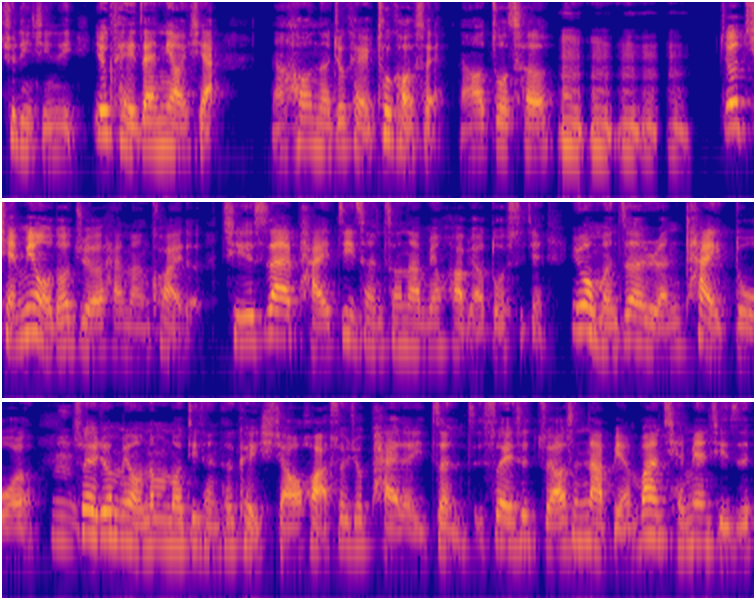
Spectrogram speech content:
去领行李，又可以再尿一下，然后呢就可以吐口水，然后坐车。嗯嗯嗯嗯嗯。就前面我都觉得还蛮快的，其实是在排计程车那边花比较多时间，因为我们真的人太多了，嗯，所以就没有那么多计程车可以消化，所以就排了一阵子，所以是主要是那边，不然前面其实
